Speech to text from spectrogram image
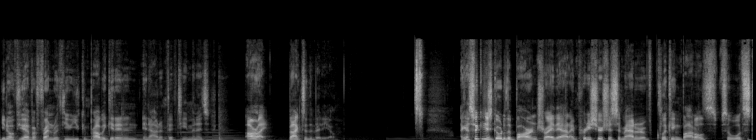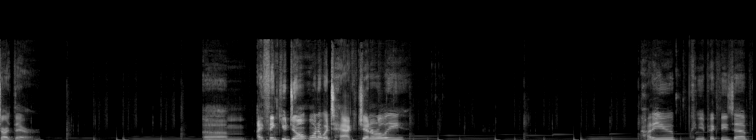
you know, if you have a friend with you, you can probably get in and out in 15 minutes. All right, back to the video. I guess we could just go to the bar and try that. I'm pretty sure it's just a matter of clicking bottles. So let's start there. Um, I think you don't want to attack generally. How do you, can you pick these up?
